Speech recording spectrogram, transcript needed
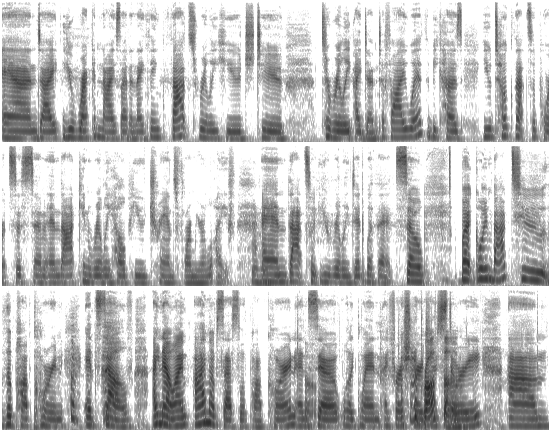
And I you recognize that and I think that's really huge to to really identify with because you took that support system and that can really help you transform your life. And that's what you really did with it. So, but going back to the popcorn itself, I know I'm I'm obsessed with popcorn and so like when I first have heard your some. story, um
